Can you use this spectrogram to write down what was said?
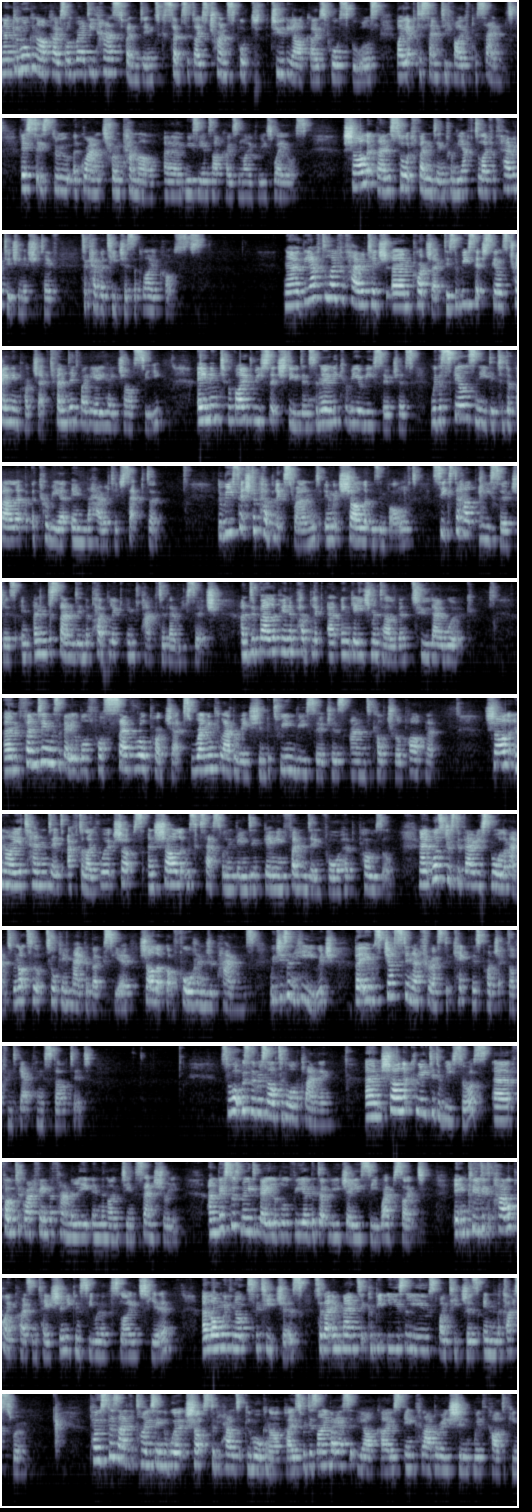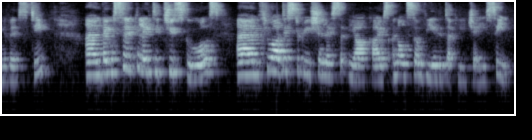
Now, Glamorgan Archives already has funding to subsidise transport to the archives for schools by up to 75%. This is through a grant from CYMAL, uh, Museums, Archives and Libraries Wales. Charlotte then sought funding from the Afterlife of Heritage initiative to cover teacher supply costs. Now, the Afterlife of Heritage um, project is a research skills training project funded by the AHRC, aiming to provide research students and early career researchers with the skills needed to develop a career in the heritage sector. The research to public strand, in which Charlotte was involved, seeks to help researchers in understanding the public impact of their research and developing a public engagement element to their work. Um, funding was available for several projects run in collaboration between researchers and cultural partner. Charlotte and I attended afterlife workshops, and Charlotte was successful in gaining, gaining funding for her proposal. Now, it was just a very small amount. We're not talking megabucks here. Charlotte got £400, which isn't huge, but it was just enough for us to kick this project off and to get things started. So, what was the result of all the planning? Um, Charlotte created a resource uh, photographing the family in the 19th century, and this was made available via the WJEC website. It included a PowerPoint presentation, you can see one of the slides here, along with notes for teachers, so that it meant it could be easily used by teachers in the classroom. Posters advertising the workshops to be held at Glamorgan Archives were designed by us at the Archives in collaboration with Cardiff University, and they were circulated to schools um, through our distribution lists at the Archives and also via the WJEC.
